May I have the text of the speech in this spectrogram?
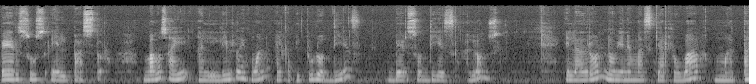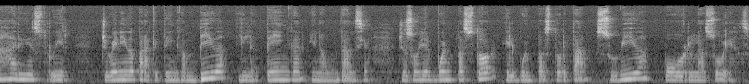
versus el pastor. Vamos a ir al libro de Juan, al capítulo 10, verso 10 al 11. El ladrón no viene más que a robar, matar y destruir. Yo he venido para que tengan vida y la tengan en abundancia. Yo soy el buen pastor, el buen pastor da su vida por las ovejas.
